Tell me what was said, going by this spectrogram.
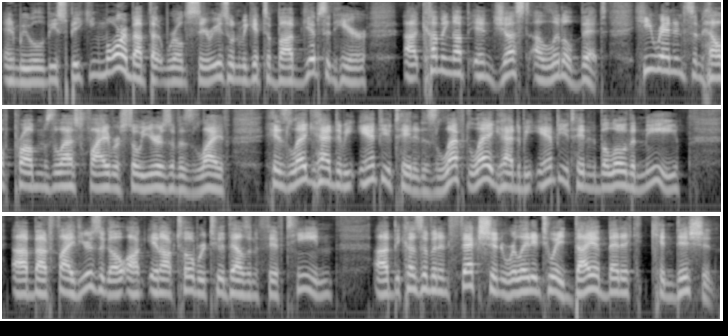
And we will be speaking more about that World Series when we get to Bob Gibson here, uh, coming up in just a little bit. He ran into some health problems the last five or so years of his life. His leg had to be amputated, his left leg had to be amputated below the knee uh, about five years ago in October 2015 uh, because of an infection related to a diabetic condition.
